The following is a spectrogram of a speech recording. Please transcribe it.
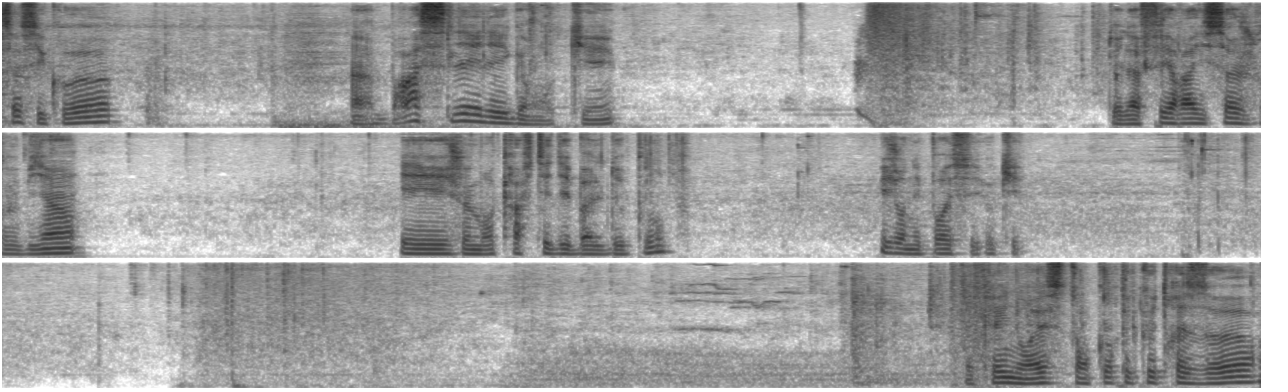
Ça, c'est quoi? Un bracelet élégant, ok. De la ferraille, ça, je veux bien. Et je vais me recrafter des balles de pompe. Et j'en ai pas assez, ok. Donc là, il nous reste encore quelques trésors.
